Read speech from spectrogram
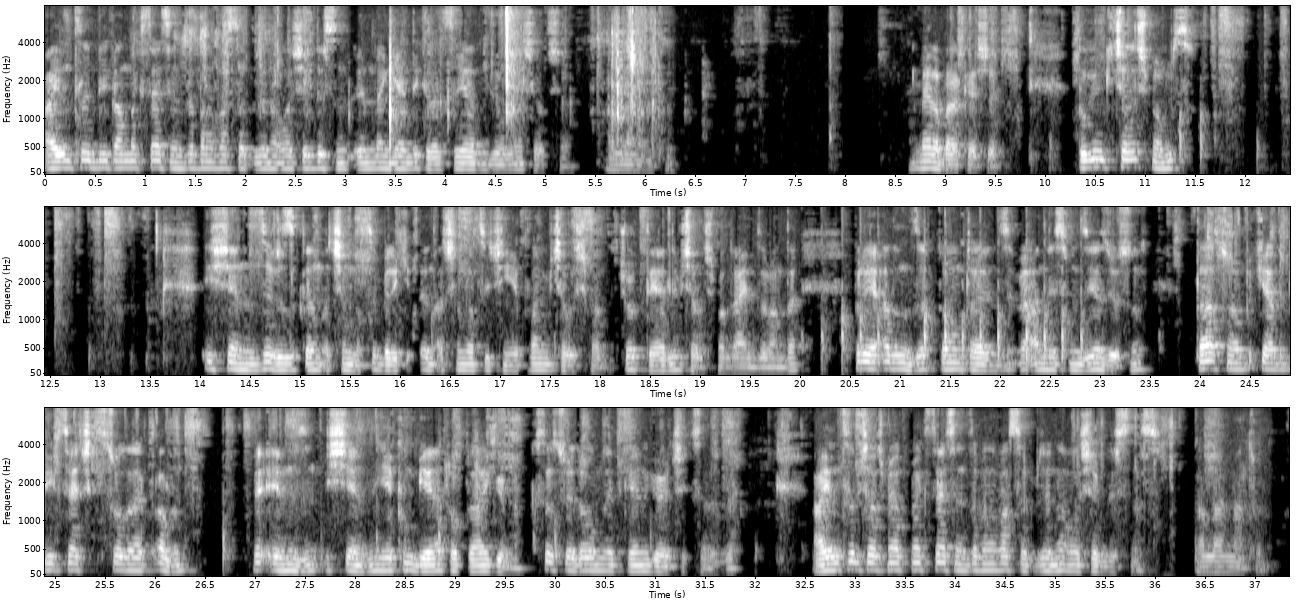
Ayrıntılı bilgi almak isterseniz de bana WhatsApp üzerinden ulaşabilirsiniz. Elimden geldiği kadar size yardımcı olmaya çalışacağım. Allah'a emanet olun. Merhaba arkadaşlar. Bugünkü çalışmamız iş yerinizde rızıkların açılması, bereketlerin açılması için yapılan bir çalışmadır. Çok değerli bir çalışmadır aynı zamanda. Buraya adınızı, doğum tarihinizi ve anne isminizi yazıyorsunuz. Daha sonra bu kağıdı bilgisayar çıktısı olarak alın ve evinizin, iş yerinizin yakın bir yerine toprağa gömün. Kısa sürede olumlu etkilerini göreceksinizdir. Ayrıntılı bir çalışma yapmak isterseniz de bana WhatsApp üzerinden ulaşabilirsiniz. Allah'a emanet olun.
